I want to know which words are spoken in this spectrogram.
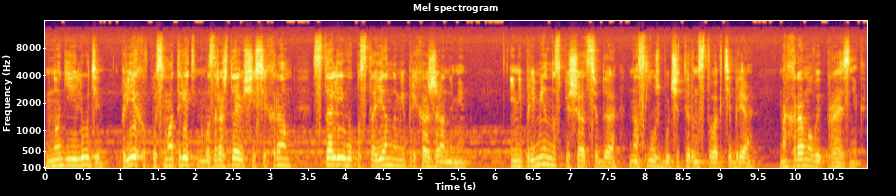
Многие люди, приехав посмотреть на возрождающийся храм, стали его постоянными прихожанами и непременно спешат сюда на службу 14 октября, на храмовый праздник.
